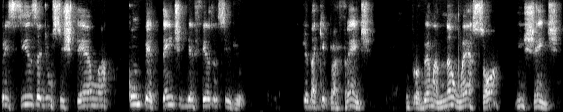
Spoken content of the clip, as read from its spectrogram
precisa de um sistema competente de defesa civil. Porque daqui para frente, o problema não é só enchente.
